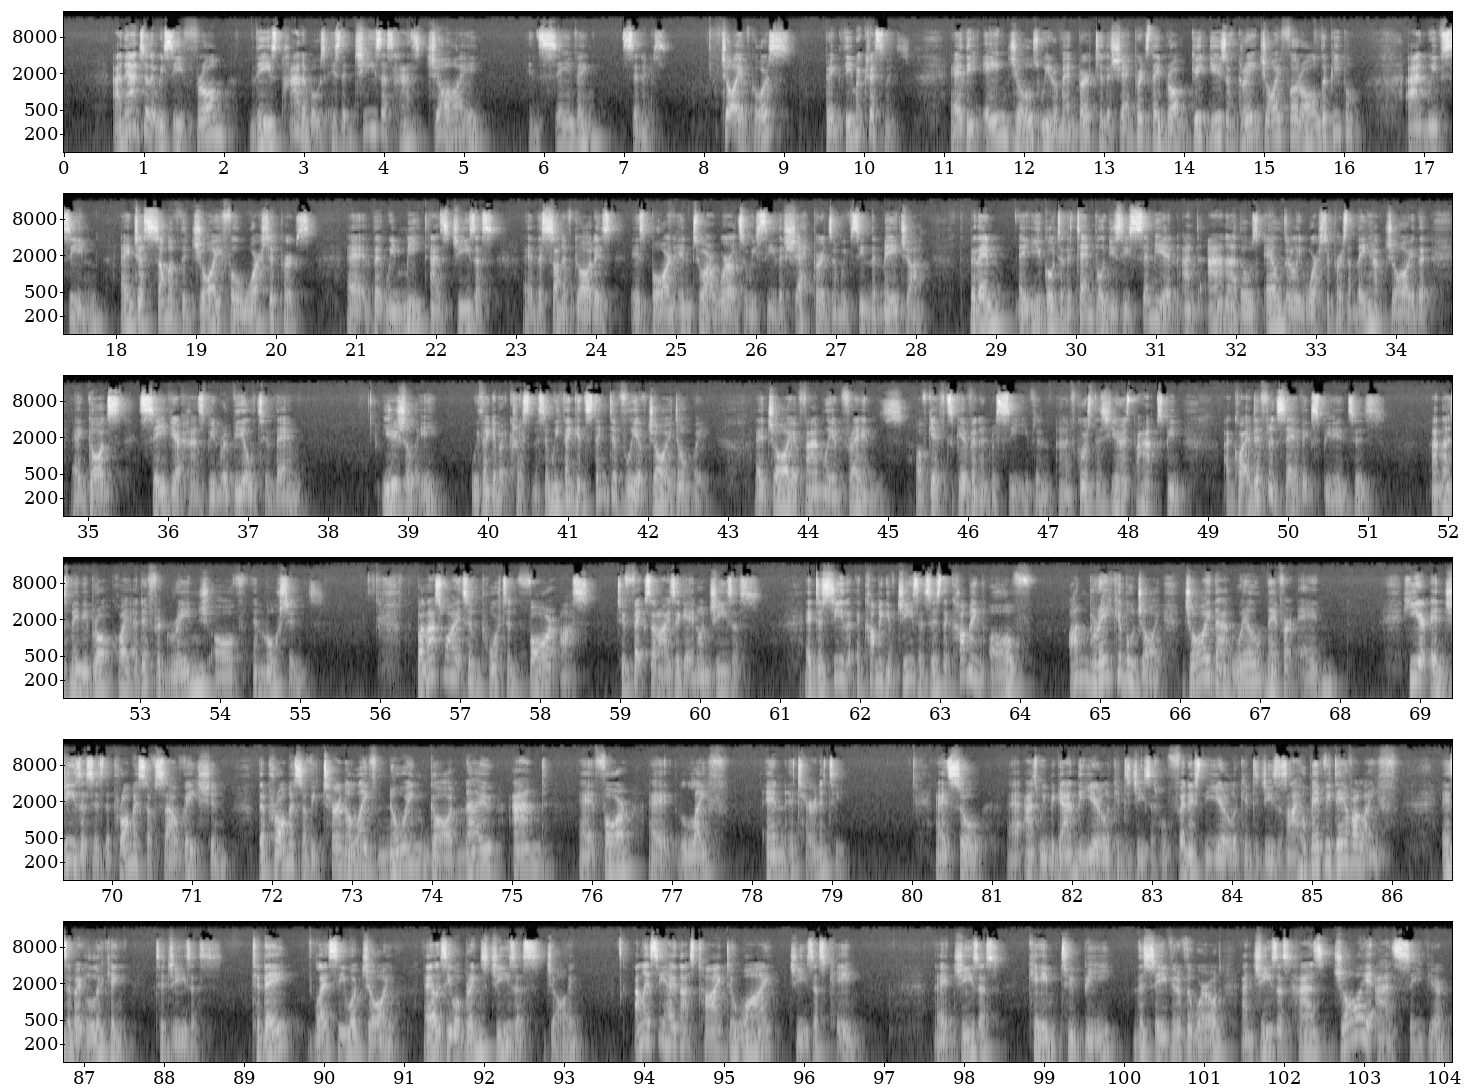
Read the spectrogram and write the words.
And the answer that we see from these parables is that Jesus has joy in saving sinners. Joy, of course, big theme at Christmas. Uh, the angels, we remember, to the shepherds, they brought good news of great joy for all the people. And we've seen uh, just some of the joyful worshippers uh, that we meet as Jesus, uh, the Son of God, is, is born into our world. So we see the shepherds and we've seen the Magi. But then uh, you go to the temple and you see Simeon and Anna, those elderly worshippers, and they have joy that uh, God's Saviour has been revealed to them. Usually, we think about Christmas and we think instinctively of joy, don't we? uh, joy of family and friends, of gifts given and received. And, and of course, this year has perhaps been a, quite a different set of experiences, and that's maybe brought quite a different range of emotions. But that's why it's important for us to fix our eyes again on Jesus, uh, to see that the coming of Jesus is the coming of unbreakable joy, joy that will never end. Here in Jesus is the promise of salvation, the promise of eternal life, knowing God now and uh, for uh, life in eternity. Uh, so, uh, as we began the year looking to Jesus, we'll finish the year looking to Jesus, and I hope every day of our life is about looking to Jesus. Today, let's see what joy, uh, let's see what brings Jesus joy, and let's see how that's tied to why Jesus came. Uh, Jesus came to be the Saviour of the world, and Jesus has joy as Saviour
